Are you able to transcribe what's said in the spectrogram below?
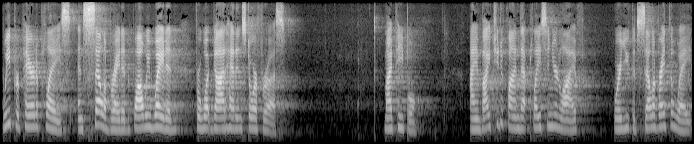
we prepared a place and celebrated while we waited for what God had in store for us. My people, I invite you to find that place in your life where you could celebrate the wait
